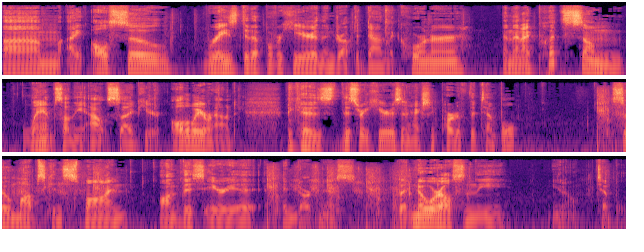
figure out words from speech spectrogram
Um, I also raised it up over here and then dropped it down in the corner, and then I put some lamps on the outside here, all the way around, because this right here isn't actually part of the temple, so mobs can spawn on this area in darkness, but nowhere else in the, you know, temple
